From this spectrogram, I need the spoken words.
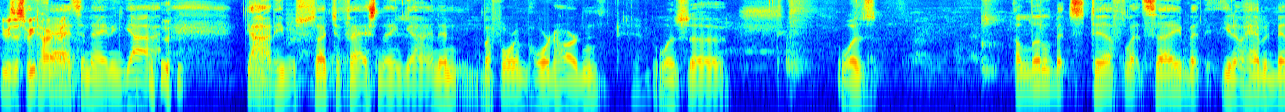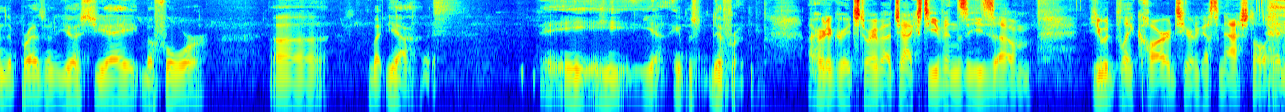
He was a sweetheart. right? fascinating guy. God, he was such a fascinating guy. And then before him, Hord Hardin was uh, was a little bit stiff, let's say, but you know, having been the president of USGA before, uh, but yeah, he he yeah, it was different. I heard a great story about Jack Stephens. He's um, he would play cards here at Augusta National, and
